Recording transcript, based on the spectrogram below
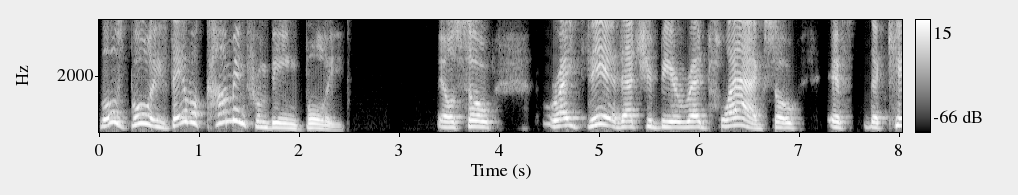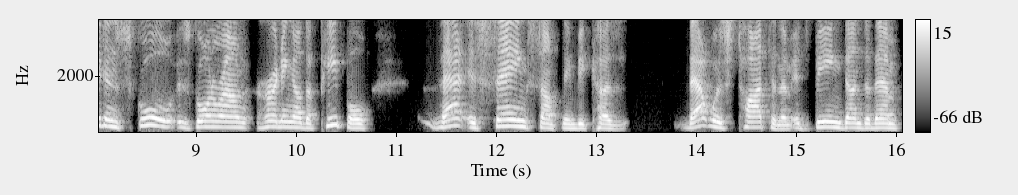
those bullies, they were coming from being bullied. You know, so right there, that should be a red flag. So if the kid in school is going around hurting other people, that is saying something because that was taught to them. It's being done to them,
